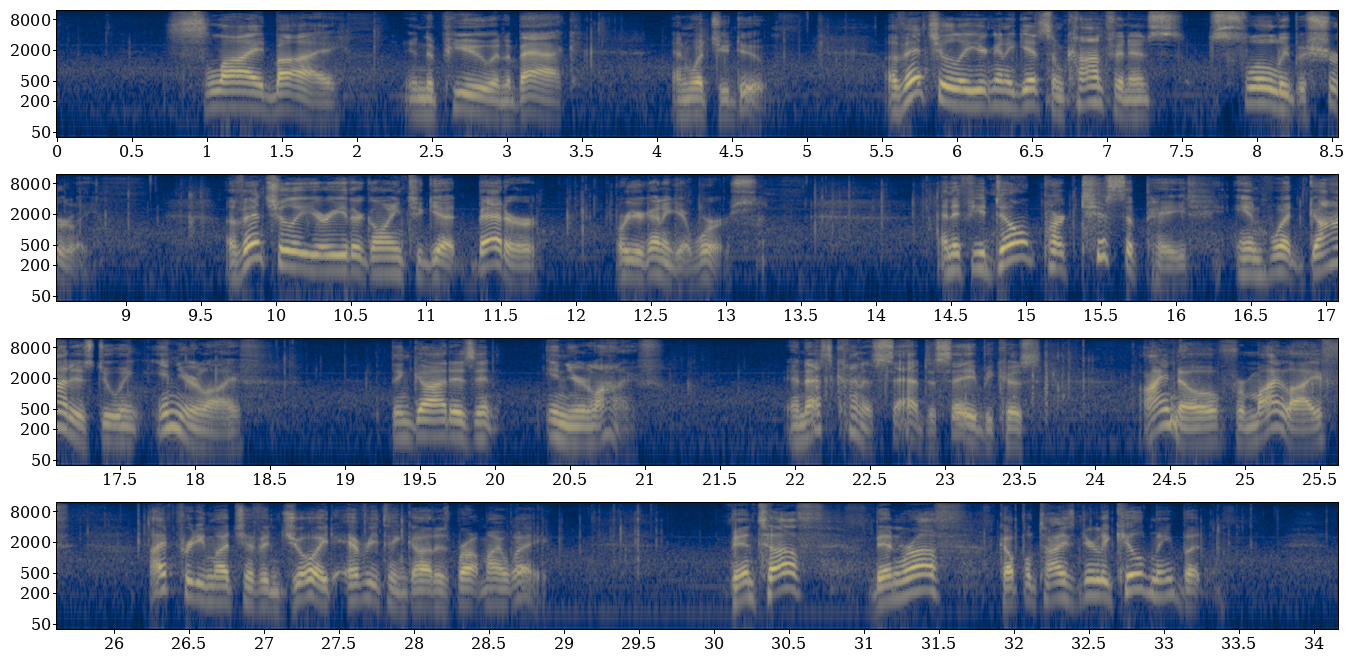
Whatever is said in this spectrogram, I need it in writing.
slide by in the pew in the back and what you do. Eventually, you're going to get some confidence slowly but surely. Eventually, you're either going to get better or you're going to get worse. And if you don't participate in what God is doing in your life, then God isn't in your life. And that's kind of sad to say because I know for my life, I pretty much have enjoyed everything God has brought my way. Been tough, been rough, a couple times nearly killed me, but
